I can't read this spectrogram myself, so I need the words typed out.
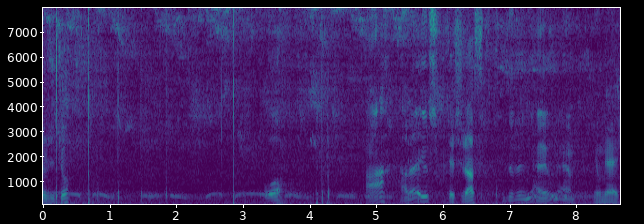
Pierwsze w życiu? O. A, ale już Pierwszy raz? widzowie nie, umiałem. Nie umiałeś.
